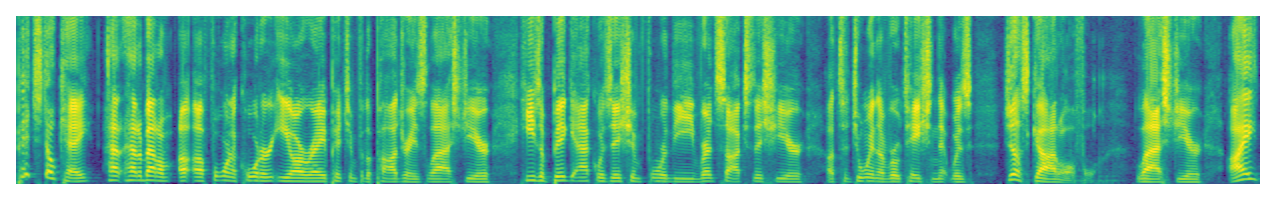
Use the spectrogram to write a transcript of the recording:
pitched okay, had, had about a, a four and a quarter ERA pitching for the Padres last year. He's a big acquisition for the Red Sox this year uh, to join a rotation that was just god awful last year. I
